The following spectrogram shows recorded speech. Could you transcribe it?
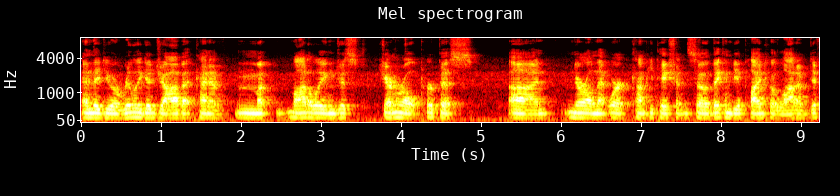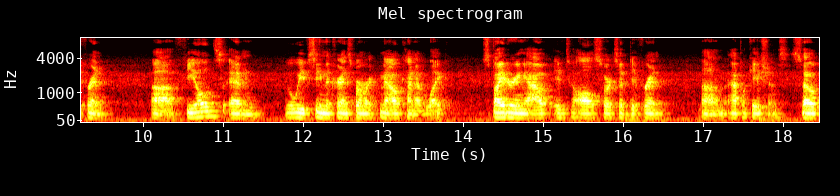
and they do a really good job at kind of modeling just general purpose uh, neural network computation. So they can be applied to a lot of different uh, fields, and we've seen the transformer now kind of like spidering out into all sorts of different um, applications. So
